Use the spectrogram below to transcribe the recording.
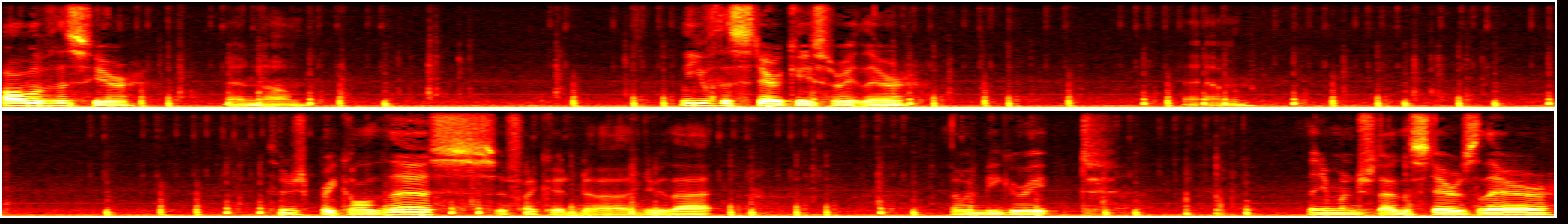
all of this here and um, leave the staircase right there. Um, so just break all this. If I could uh, do that, that would be great. Then you want to just add the stairs there.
